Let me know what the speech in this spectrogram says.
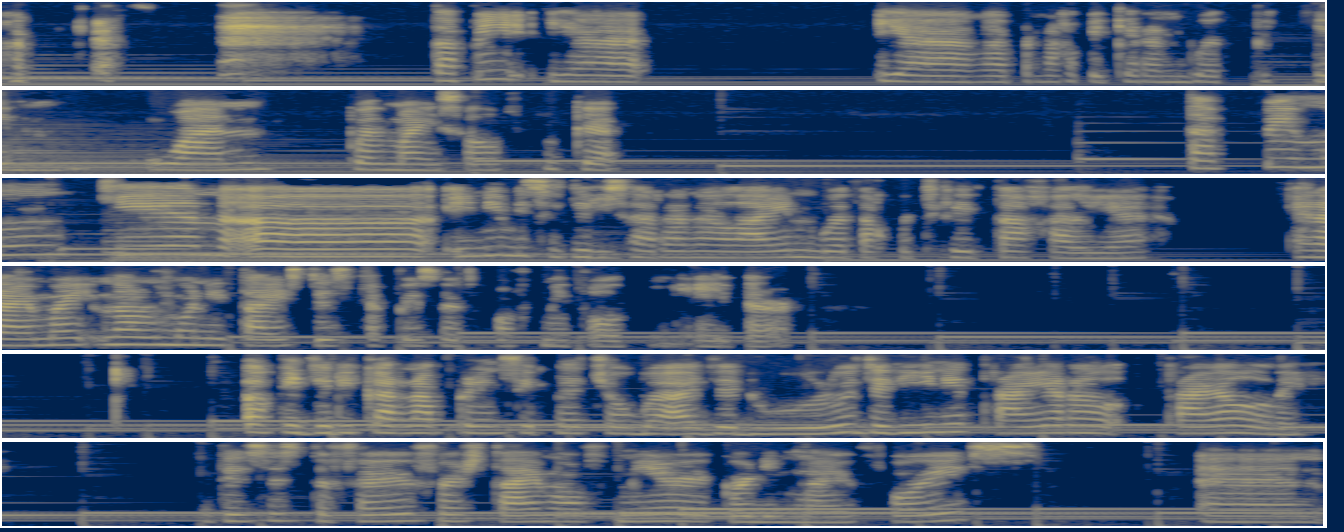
podcast. Tapi ya ya nggak pernah kepikiran buat bikin one buat myself juga. Tapi mungkin uh, ini bisa jadi sarana lain buat aku cerita kali ya. And I might not monetize this episode of me talking either Oke, jadi karena prinsipnya coba aja dulu, jadi ini trial trial nih. This is the very first time of me recording my voice and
